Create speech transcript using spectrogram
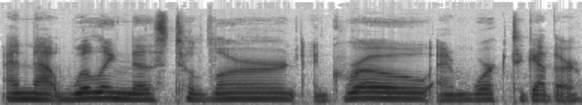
and that willingness to learn and grow and work together.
